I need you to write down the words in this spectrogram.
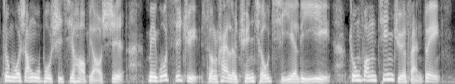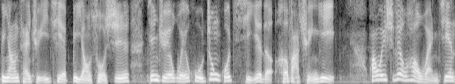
中国商务部十七号表示，美国此举损害了全球企业利益，中方坚决反对，并将采取一切必要措施，坚决维护中国企业的合法权益。华为十六号晚间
